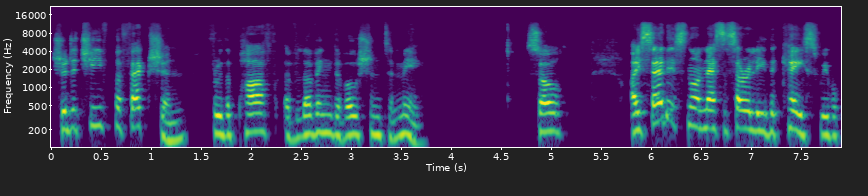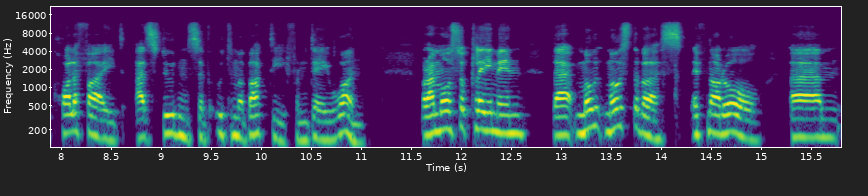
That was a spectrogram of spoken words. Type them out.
should achieve perfection through the path of loving devotion to me. So I said it's not necessarily the case we were qualified as students of Uttama Bhakti from day one, but I'm also claiming that mo most of us, if not all, um,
